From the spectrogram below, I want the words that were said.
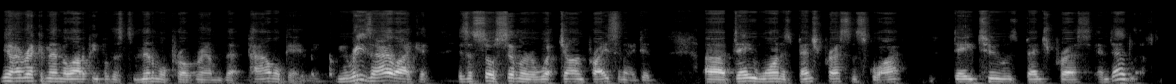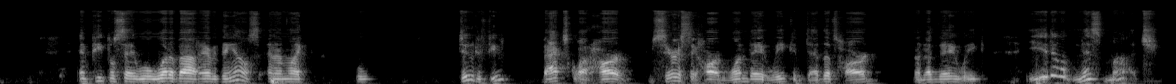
you know, I recommend a lot of people this minimal program that Powell gave me. The reason I like it is it's so similar to what John Price and I did. Uh, day one is bench press and squat. Day two is bench press and deadlift. And people say, well, what about everything else? And I'm like, well, dude, if you back squat hard, seriously hard one day a week and deadlift hard another day a week, you don't miss much,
